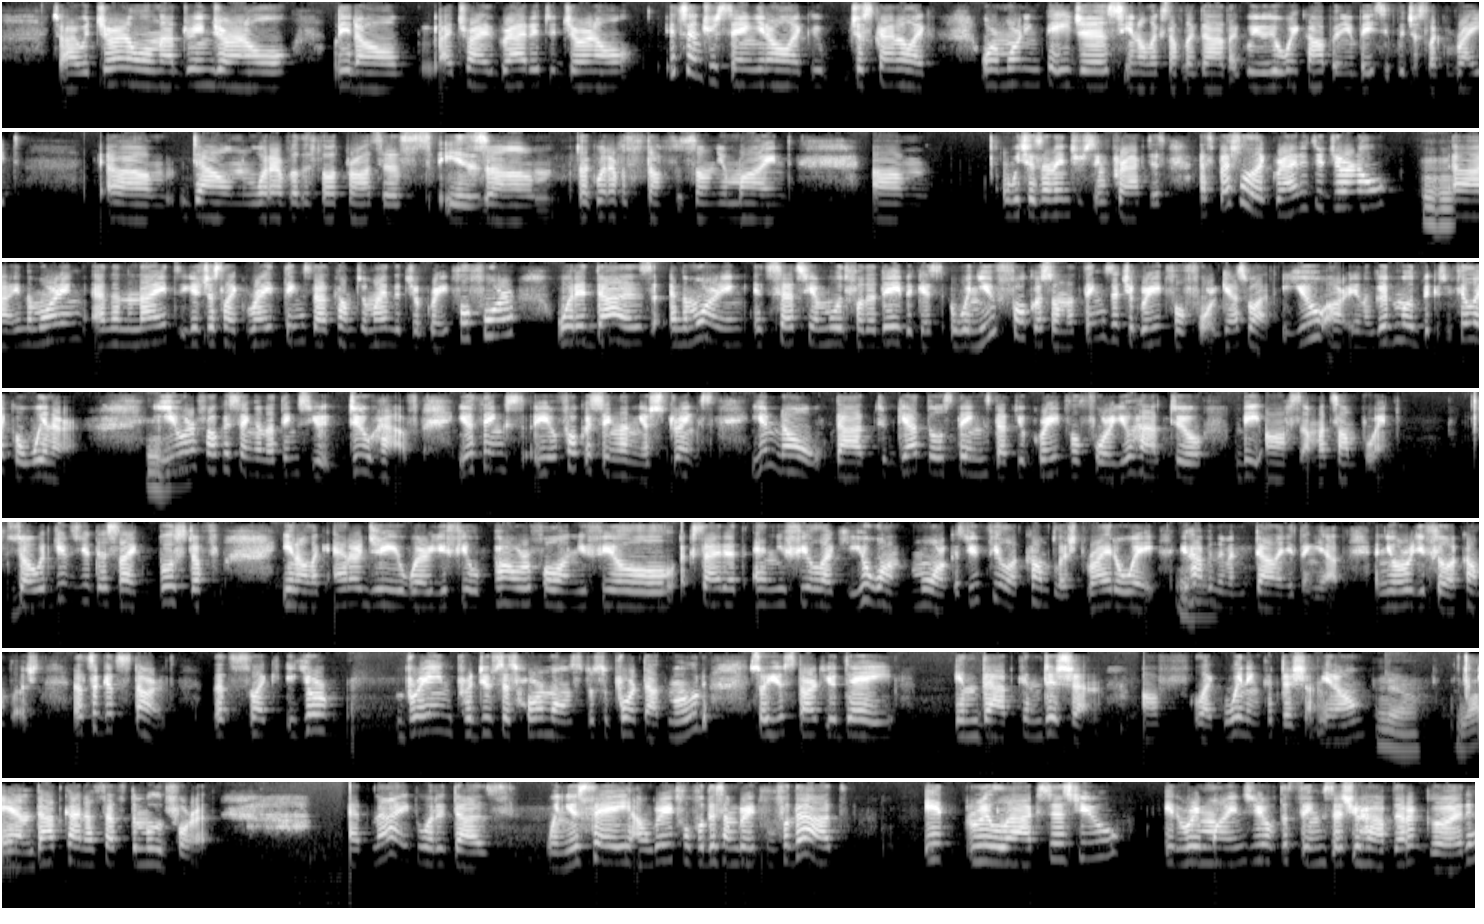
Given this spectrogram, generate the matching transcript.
So I would journal in that dream journal. You know, I tried gratitude journal. It's interesting, you know, like you just kind of like or morning pages, you know, like stuff like that. Like you, wake up and you basically just like write um, down whatever the thought process is, um, like whatever stuff is on your mind, um, which is an interesting practice, especially like gratitude journal hmm uh, in the morning and in the night you just like write things that come to mind that you're grateful for. What it does in the morning it sets your mood for the day because when you focus on the things that you're grateful for guess what? You are in a good mood because you feel like a winner. You are focusing on the things you do have. You things you're focusing on your strengths. You know that to get those things that you're grateful for you have to be awesome at some point so it gives you this like boost of you know like energy where you feel powerful and you feel excited and you feel like you want more because you feel accomplished right away you mm-hmm. haven't even done anything yet and you already feel accomplished that's a good start that's like your brain produces hormones to support that mood so you start your day in that condition of like winning condition you know Yeah. Wow. and that kind of sets the mood for it. At night, what it does, when you say, I'm grateful for this, I'm grateful for that, it relaxes you. It reminds you of the things that you have that are good.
